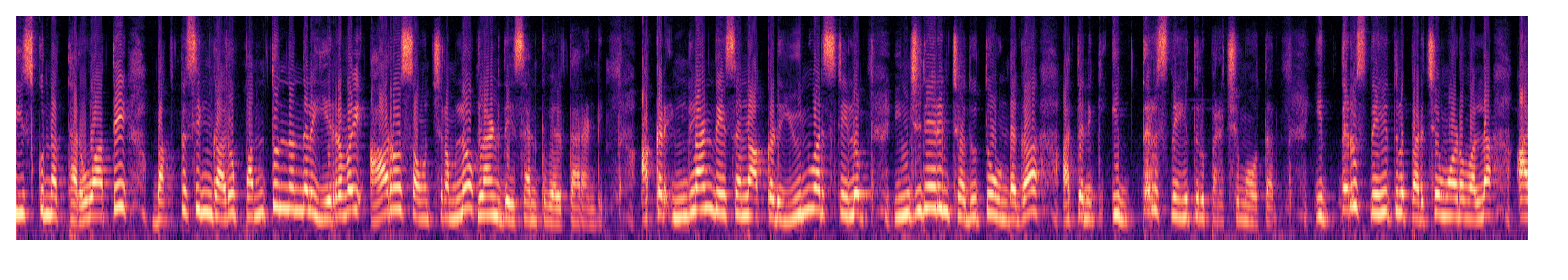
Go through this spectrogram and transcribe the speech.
తీసుకున్న తరువాతే భక్త సింగ్ గారు పంతొమ్మిది వందల ఇరవై ఆరో సంవత్సరంలో ఇంగ్లాండ్ దేశానికి వెళ్తారండి. అక్కడ ఇంగ్లాండ్ దేశంలో అక్కడ యూనివర్సిటీలో ఇంజనీరింగ్ చదువుతూ ఉండగా అతనికి ఇద్దరు స్నేహితులు పరిచయం అవుతారు. ఇద్దరు స్నేహితులు పరిచయం అవడం వల్ల ఆ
